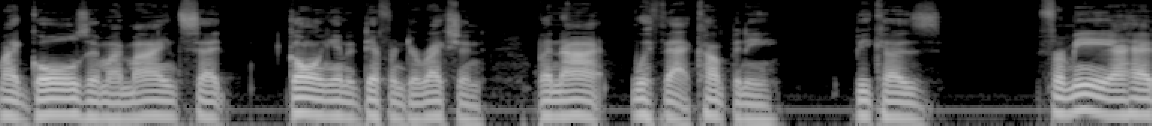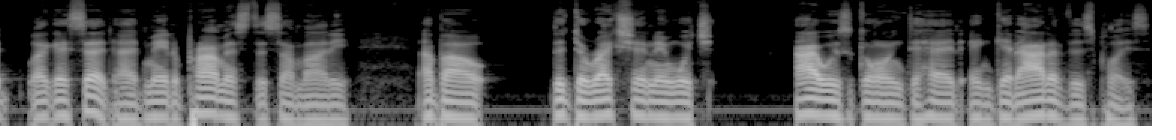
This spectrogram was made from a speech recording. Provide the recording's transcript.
my goals and my mindset going in a different direction, but not with that company because for me, I had like I said, I had made a promise to somebody about the direction in which I was going to head and get out of this place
